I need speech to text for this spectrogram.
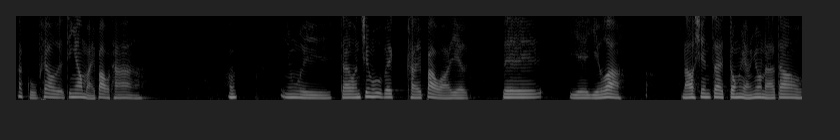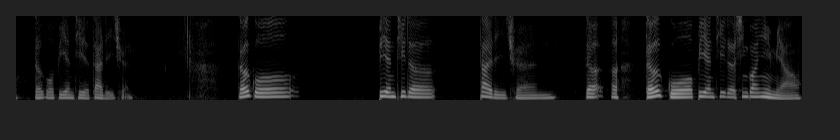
那股票一定要买爆它啊！因为台湾政府被开爆啊，也被也油啊。然后现在东洋又拿到德国 BNT 的代理权，德国 BNT 的代理权的呃，德国 BNT 的新冠疫苗。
